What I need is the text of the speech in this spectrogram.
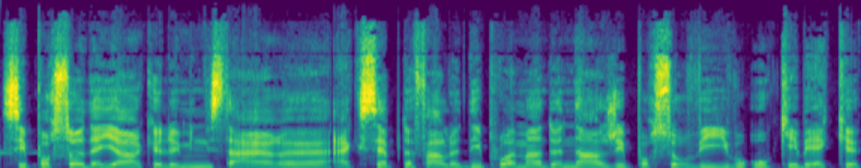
C'est pour ça, d'ailleurs, que le ministère euh, accepte de faire le déploiement de nager pour survivre au Québec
